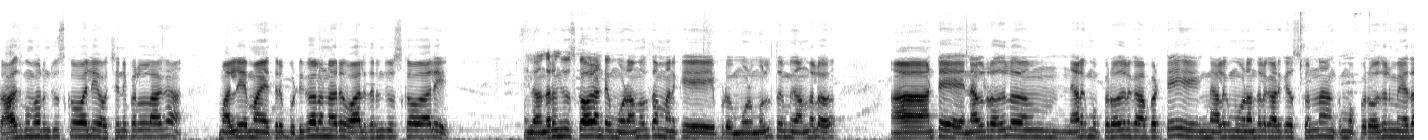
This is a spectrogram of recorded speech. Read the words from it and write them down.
రాజకుమారిని చూసుకోవాలి ఒక చిన్నపిల్లలాగా. మళ్ళీ మా ఇద్దరు బుడ్డిగాలు ఉన్నారు వాళ్ళిద్దరిని చూసుకోవాలి. వీళ్ళందరం చూసుకోవాలంటే మూడు వందలతో మనకి ఇప్పుడు మూడు ముళ్ళు తొమ్మిది వందలు. అంటే నెల రోజులు నెలకు ముప్పై రోజులు కాబట్టి నెలకు మూడు వందలు కడిగేసుకున్నా ఇంక ముప్పై రోజుల మీద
